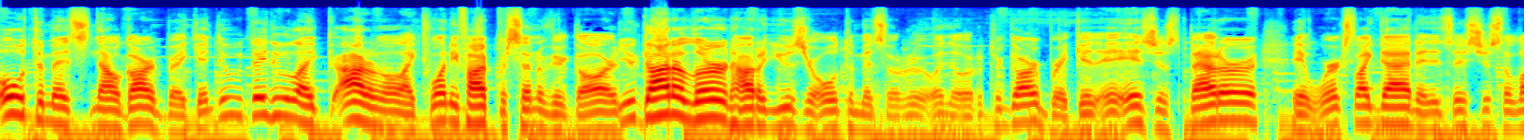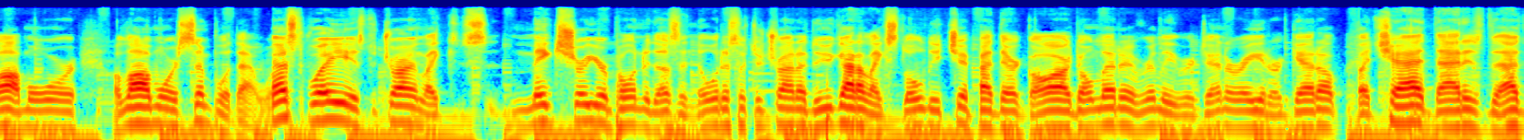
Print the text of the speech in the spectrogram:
ultimates now guard break and do they do like I don't know like 25% of your guard you gotta learn how to use your ultimates in order to guard break it, it, it's just better it works like that and it's, it's just a lot more a lot more simple that way best way is to try and like make sure your opponent doesn't notice what you're trying to do. You gotta like slowly chip at their guard. Don't let it really regenerate or get up. But chat that is that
